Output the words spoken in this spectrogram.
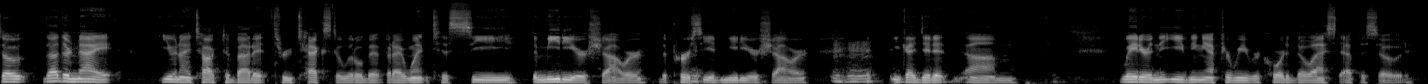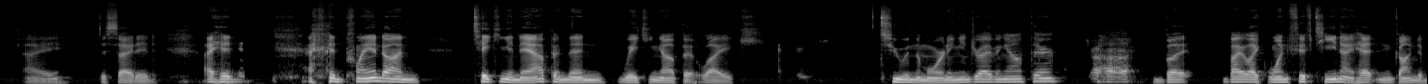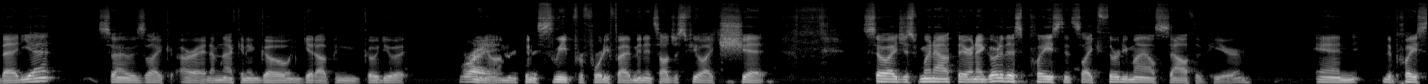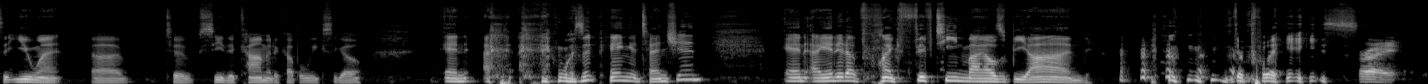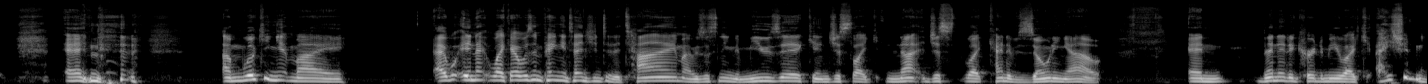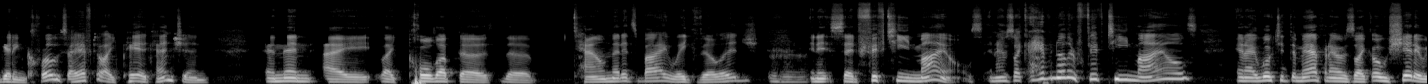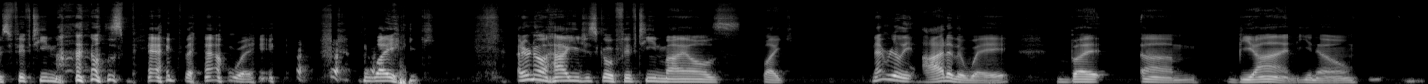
So the other night, you and I talked about it through text a little bit, but I went to see the meteor shower, the Perseid meteor shower. hmm I think I did it um, later in the evening after we recorded the last episode. I decided I had I had planned on taking a nap and then waking up at like two in the morning and driving out there. Uh huh. But by like 1.15, I hadn't gone to bed yet. So I was like, all right, I'm not going to go and get up and go do it Right. you know, I'm not going to sleep for 45 minutes. I'll just feel like shit. So I just went out there and I go to this place that's like 30 miles south of here. And the place that you went uh, to see the comet a couple weeks ago. And I, I wasn't paying attention. And I ended up like 15 miles beyond the place right. and I'm looking at my I and like I wasn't paying attention to the time. I was listening to music and just like not just like kind of zoning out. And then it occurred to me like I should be getting close. I have to like pay attention. And then I like pulled up the the town that it's by, Lake Village, hmm and it said 15 miles. And I was like, I have another 15 miles. And I looked at the map and I was like, oh shit, it was 15 miles back that way. like, I don't know how you just go 15 miles, like, not really out of the way, but um, beyond, you know,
